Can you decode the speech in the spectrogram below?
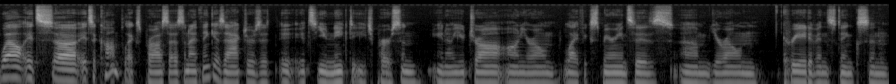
Well, it's uh, it's a complex process, and I think as actors, it, it it's unique to each person. You know, you draw on your own life experiences, um, your own creative instincts, and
